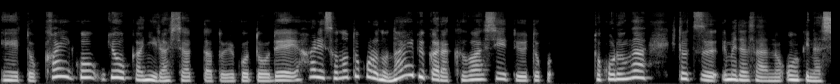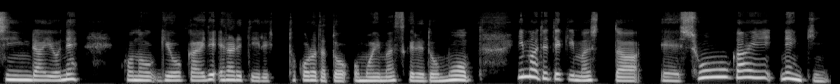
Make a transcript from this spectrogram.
えっ、と、介護業界にいらっしゃったということで、やはりそのところの内部から詳しいというとこところが、一つ梅田さんの大きな信頼をね、この業界で得られているところだと思いますけれども、今出てきました、えー障害年金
